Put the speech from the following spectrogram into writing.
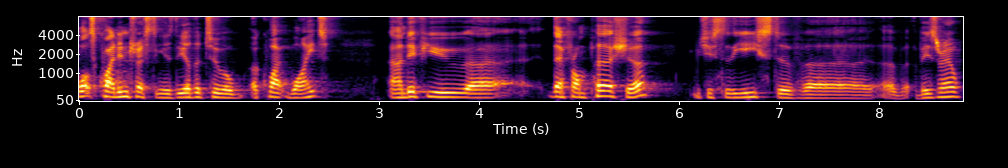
what's quite interesting is the other two are, are quite white, and if you uh, they're from Persia, which is to the east of, uh, of, of Israel,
